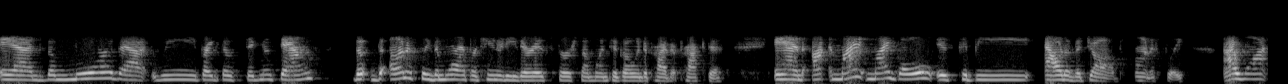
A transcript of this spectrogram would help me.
And the more that we break those stigmas down, the, the, honestly, the more opportunity there is for someone to go into private practice. And I, my my goal is to be out of a job. Honestly, I want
